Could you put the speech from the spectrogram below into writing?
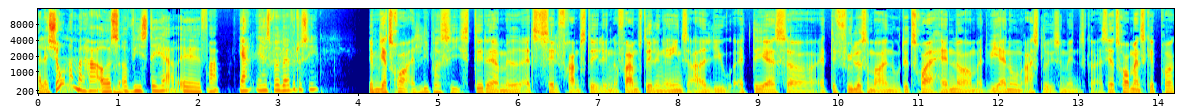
relationer, man har også, mm. at vise det her øh, frem. Ja, Jesper, hvad vil du sige? Jamen, jeg tror, at lige præcis det der med, at selvfremstilling og fremstilling af ens eget liv, at det, er så, at det fylder så meget nu, det tror jeg handler om, at vi er nogle restløse mennesker. Altså, jeg tror, man skal prøve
